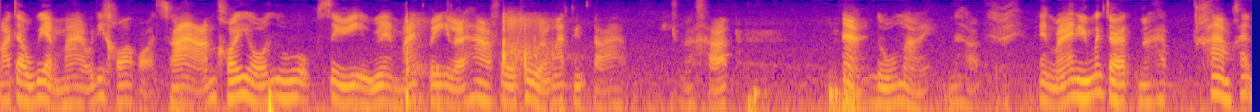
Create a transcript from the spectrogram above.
อาจจะเวี่ยงไม้ไว้ที่คอก่อนสามคอยโยนลูกสี่เวี่ยงไม้ตีเลยห้าโฟล์เหวี่ยงไม้ติดตามนะครับอะดูไหมนะครับ เห็นไหมอันนี้มันจะนะครับข้ามขั้น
